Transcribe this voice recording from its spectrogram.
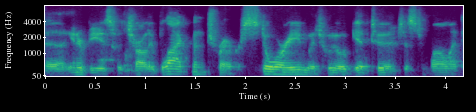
uh, interviews with Charlie Blackmon, Trevor Story, which we will get to in just a moment.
